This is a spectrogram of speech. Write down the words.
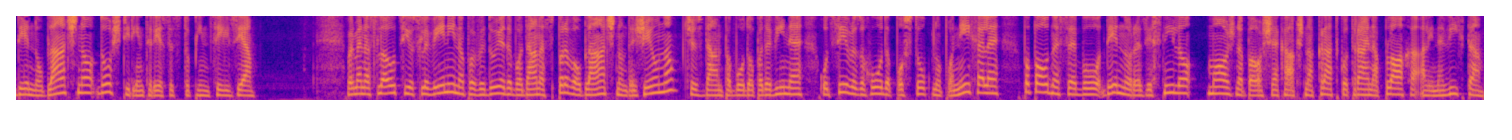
delno oblačno do 34 stopinj Celzija. Vremenoslovci v Sloveniji napoveduje, da bo danes prvo oblačno deževno, čez dan pa bodo padavine od severozahoda postopno ponehale, popovdne se bo delno razjasnilo, možno pa še kakšna kratkotrajna ploha ali nevihta.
